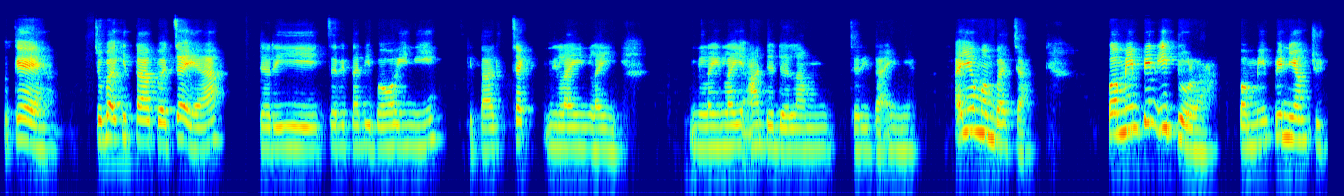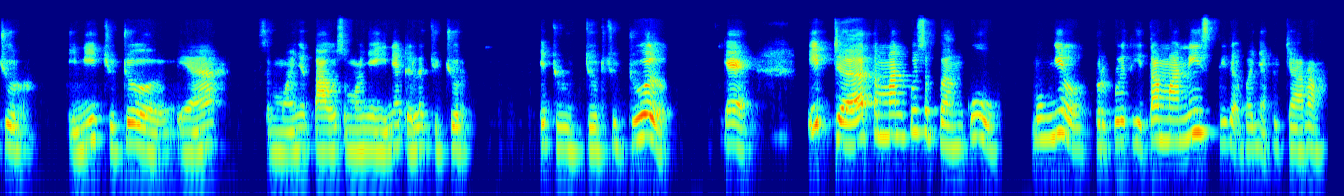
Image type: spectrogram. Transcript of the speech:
Oke, coba kita baca ya dari cerita di bawah ini kita cek nilai-nilai nilai-nilai yang ada dalam cerita ini. Ayo membaca. Pemimpin idola, pemimpin yang jujur. Ini judul ya. Semuanya tahu semuanya ini adalah jujur. Eh jujur judul. Oke. Ida temanku sebangku, mungil, berkulit hitam manis, tidak banyak bicara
